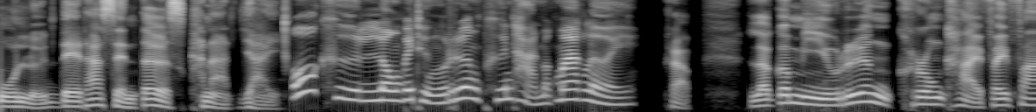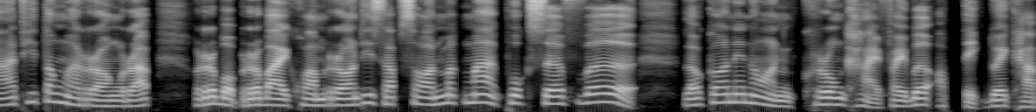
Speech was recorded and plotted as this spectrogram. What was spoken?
มูลหรือ Data Centers ขนาดใหญ่ โอ้ คือลงไปถึงเรื่องพื้นฐานมาก ๆ เลย ครับ แล้วก็มีเรื่องโครงข่ายไฟฟ้าที่ต้องมารองรับ ระบบระบายความร้อนที่ซับซ้อนมาก ๆ พวกเซิร์ฟเวอร์ แล้วก็แน่นอนโครงข่ายไฟเบอร์ออปติกด้วยครับ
